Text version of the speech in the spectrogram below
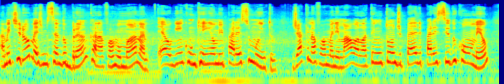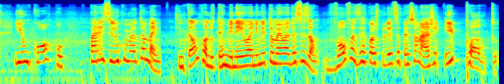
A Michiru, mesmo sendo branca na forma humana, é alguém com quem eu me pareço muito. Já que na forma animal, ela tem um tom de pele parecido com o meu e um corpo parecido com o meu também. Então, quando terminei o anime, tomei uma decisão. Vou fazer cosplay dessa personagem e ponto.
